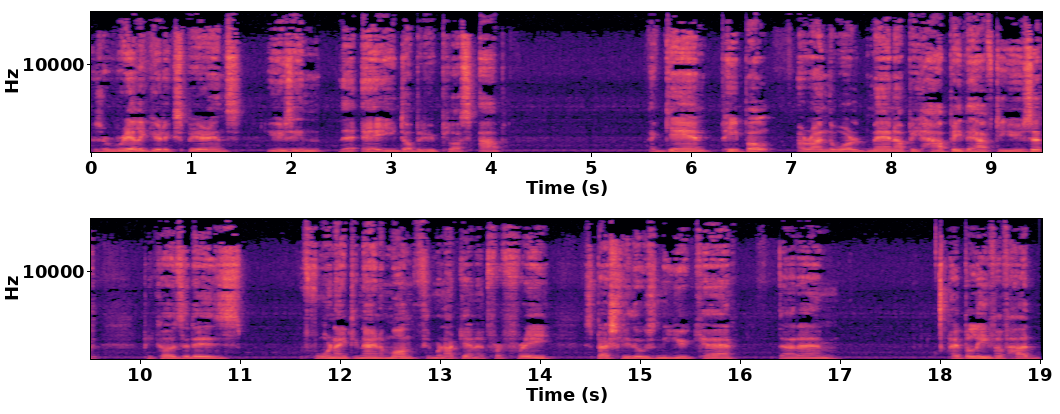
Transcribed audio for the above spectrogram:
it was a really good experience using the AEW Plus app. Again, people around the world may not be happy they have to use it because it is four ninety nine a month. We're not getting it for free, especially those in the UK that um I believe have had.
